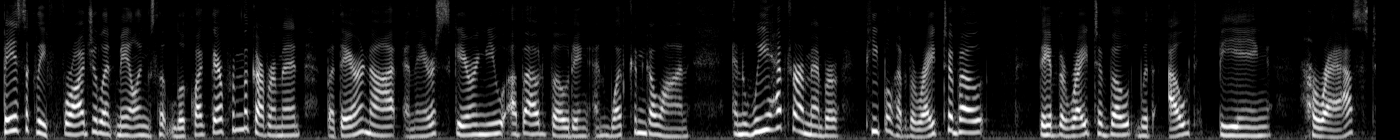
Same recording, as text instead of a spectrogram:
basically fraudulent mailings that look like they're from the government, but they are not, and they are scaring you about voting and what can go on. And we have to remember people have the right to vote, they have the right to vote without being harassed,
